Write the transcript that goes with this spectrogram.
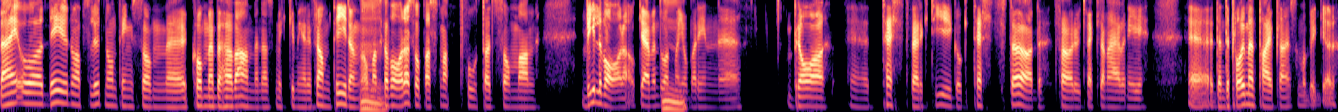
Nej, och det är ju nog absolut någonting som eh, kommer behöva användas mycket mer i framtiden om Mm. man ska vara så pass snabbfotad som man vill vara och även då att man Mm. jobbar in eh, bra eh, testverktyg och teststöd för utvecklarna även i eh, den deployment pipeline som man bygger.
